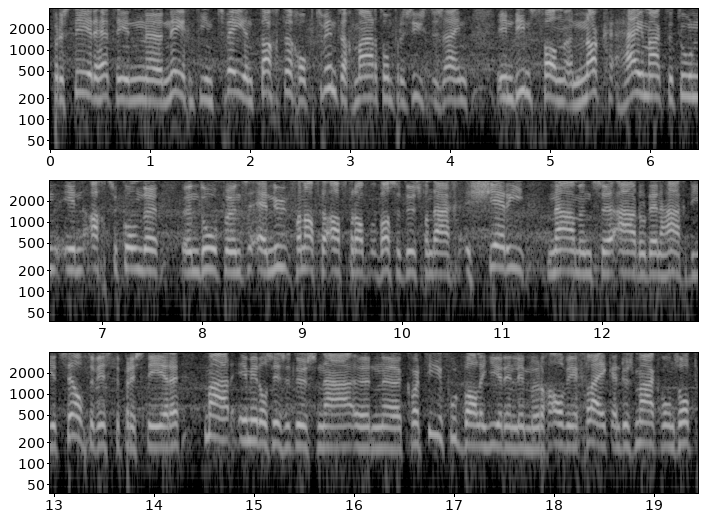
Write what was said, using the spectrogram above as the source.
presteerde het in eh, 1982 op 20 maart om precies te zijn in dienst van NAC. Hij maakte toen in 8 seconden een doelpunt. En nu vanaf de aftrap was het dus vandaag Sherry namens eh, ADO Den Haag die hetzelfde wist te presteren. Maar inmiddels is het dus na een eh, kwartier voetballen hier in Limburg alweer gelijk. En dus maken we ons op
